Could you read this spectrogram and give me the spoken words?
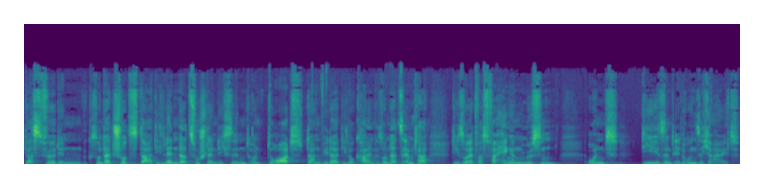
dass für den Gesundheitsschutz da die Länder zuständig sind und dort dann wieder die lokalen Gesundheitsämter, die so etwas verhängen müssen und die sind in Unsicherheit.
